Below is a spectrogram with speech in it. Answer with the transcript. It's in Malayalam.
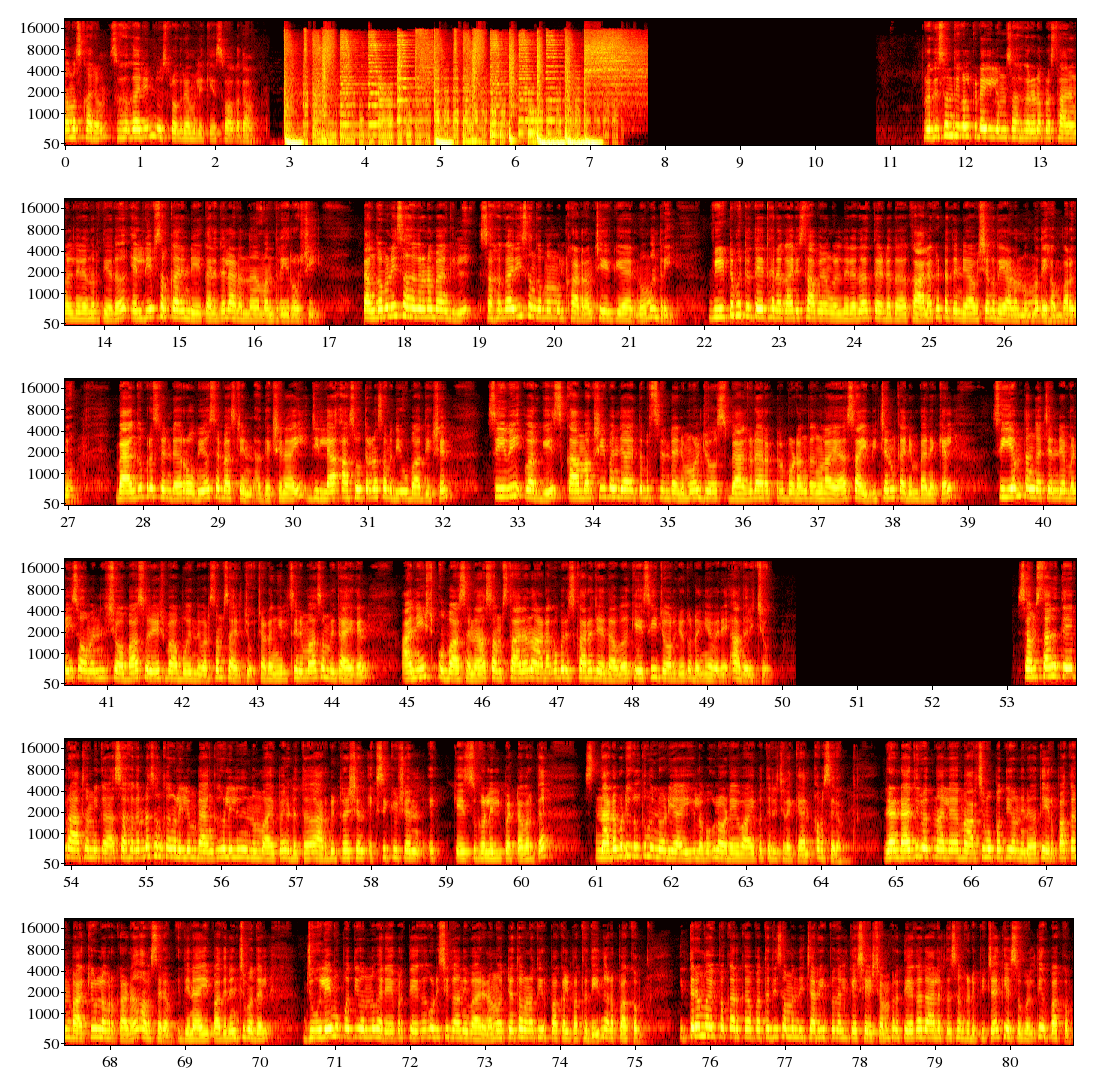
നമസ്കാരം. സഹകാര്യം ന്യൂസ് പ്രോഗ്രാമിലേക്ക് സ്വാഗതം. പ്രതിസന്ധികൾക്കിടയിലും സഹകരണ പ്രസ്ഥാനങ്ങൾ നിലനിർത്തിയത് എൽ ഡി എഫ് സർക്കാരിന്റെ കരുതലാണെന്ന് മന്ത്രി റോഷി. തങ്കമണി സഹകരണ ബാങ്കിൽ സഹകാരി സംഗമം ഉദ്ഘാടനം ചെയ്യുകയായിരുന്നു മന്ത്രി. വീട്ടുമുറ്റത്തെ ധനകാര്യ സ്ഥാപനങ്ങൾ നിലനിർത്തേണ്ടത് കാലഘട്ടത്തിന്റെ ആവശ്യകതയാണെന്നും അദ്ദേഹം പറഞ്ഞു. ബാങ്ക് പ്രസിഡന്റ് റോബിയോ സെബാസ്റ്റ്യൻ അധ്യക്ഷനായി ജില്ലാ ആസൂത്രണ സമിതി ഉപാധ്യക്ഷൻ C V Varghese Kamakshi panchayat president Anumol Jose bank director board അംഗങ്ങളായ സൈബിച്ചൻ കരിമ്പനക്കൽ സി എം തങ്കച്ചൻ രമണി സോമൻ ശോഭ സുരേഷ് ബാബു എന്നിവർ സംസാരിച്ചു. ചടങ്ങിൽ സിനിമാ സംവിധായകൻ അനീഷ് ഉപാസന സംസ്ഥാന നാടക പുരസ്കാര ജേതാവ് കെ സി ജോർജ് തുടങ്ങിയവരെ ആദരിച്ചു. സംസ്ഥാനത്തെ പ്രാഥമിക സഹകരണ സംഘങ്ങളിലും ബാങ്കുകളിൽ നിന്നും വായ്പ എടുത്ത് ആർബിട്രേഷൻ എക്സിക്യൂഷൻ കേസുകളിൽ കേസുകളിൽപ്പെട്ടവർക്ക് നടപടികൾക്ക് മുന്നോടിയായി ഇളവുകളോടെ വായ്പ തിരിച്ചടയ്ക്കാൻ അവസരം. രണ്ടായിരത്തി ഇരുപത്തിനാല് മാർച്ച് മുപ്പത്തിയൊന്നിന് തീർപ്പാക്കാൻ ബാക്കിയുള്ളവർക്കാണ് അവസരം. ഇതിനായി പതിനഞ്ച് മുതൽ ജൂലൈ മുപ്പത്തിയൊന്ന് വരെ പ്രത്യേക കുടിശ്ശിക നിവാരണം ഒറ്റത്തവണ തീർപ്പാക്കൽ പദ്ധതി നടപ്പാക്കും. ഇത്തരം വായ്പക്കാർക്ക് പദ്ധതി സംബന്ധിച്ച് അറിയിപ്പ് നൽകിയ ശേഷം പ്രത്യേക അദാലത്ത് സംഘടിപ്പിച്ച് കേസുകൾ തീർപ്പാക്കും.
